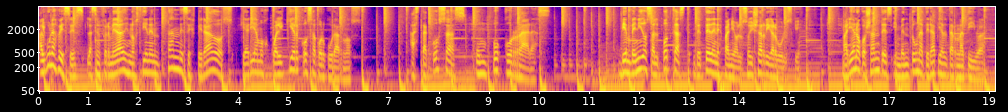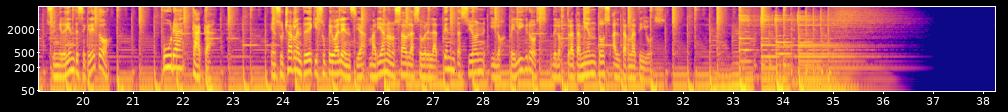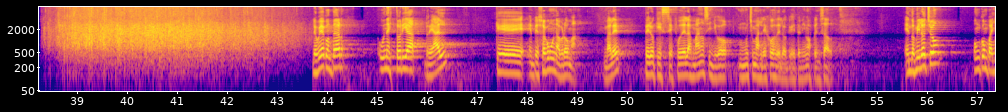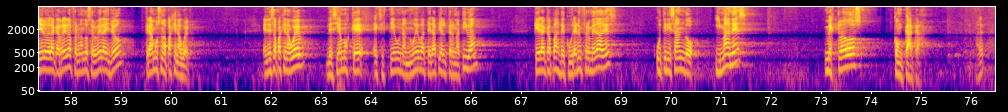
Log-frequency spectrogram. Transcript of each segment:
Algunas veces las enfermedades nos tienen tan desesperados que haríamos cualquier cosa por curarnos. Hasta cosas un poco raras. Bienvenidos al podcast de TED en español, soy Jerry Garbulski. Mariano Collantes inventó una terapia alternativa. ¿Su ingrediente secreto? Pura caca. En su charla en TEDx UP Valencia, Mariano nos habla sobre la tentación y los peligros de los tratamientos alternativos. Les voy a contar una historia real que empezó como una broma, ¿vale? Pero que se fue de las manos y llegó mucho más lejos de lo que teníamos pensado. En 2008, un compañero de la carrera, Fernando Cervera y yo, creamos una página web. En esa página web decíamos que existía una nueva terapia alternativa que era capaz de curar enfermedades utilizando imanes mezclados con caca. ¿Vale?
